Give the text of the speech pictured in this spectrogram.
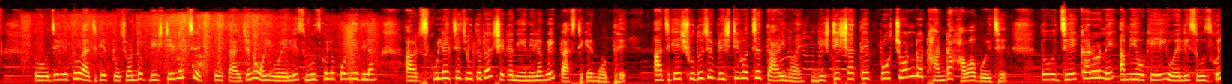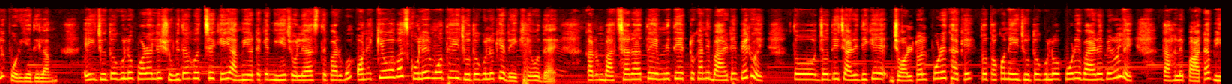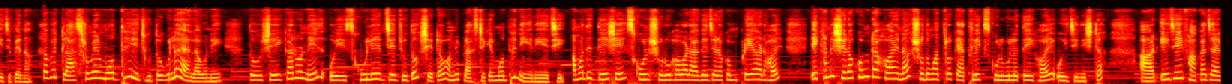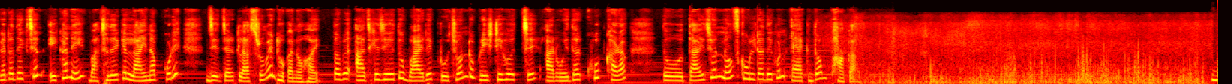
তো যেহেতু আজকে প্রচণ্ড বৃষ্টি হচ্ছে, তো তাই জন্য ওই ওয়েলি শুজগুলো পরিয়ে দিলাম। আর স্কুলের যে জুতোটা, সেটা নিয়ে নিলাম এই প্লাস্টিকের মধ্যে। আজকে শুধু যে বৃষ্টি হচ্ছে তাই নয়, বৃষ্টির সাথে প্রচণ্ড ঠান্ডা হাওয়া বইছে। তো যে কারণে আমি ওকে এই ওয়েলি শুজগুলো পরিয়ে দিলাম। এই জুতোগুলো পরালে সুবিধা হচ্ছে কি, আমি এটাকে নিয়ে চলে আসতে পারব। অনেকেও আবার স্কুলের মধ্যে এই জুতোগুলোকে রেখেও দেয়। কারণ বাচ্চারা তো এমনিতে একটুখানি বাইরে বেরোয়, তো যদি চারিদিকে জল টল পড়ে থাকে, তো তখন এই জুতোগুলো পরে বাইরে বেরোলে তাহলে পাটা ভিজবে না। তবে ক্লাসরুমের মধ্যে এই জুতোগুলো অ্যালাউ নেই। তো সেই কারণে ওই স্কুলের যে জুতো, সেটাও আমি প্লাস্টিকের মধ্যে নিয়ে নিয়েছি। আমাদের দেশে স্কুল শুরু হওয়ার আগে যেরকম প্রেয়ার হয়, এখানে সেরকমটা হয় না। শুধুমাত্র ক্যাথলিক স্কুলগুলোতেই হয় ওই জিনিসটা। আর এই যে ফাঁকা জায়গাটা দেখছেন, এখানে বাচ্চাদেরকে লাইন আপ করে যে যার ক্লাসরুমে ঢোকানো হয়। তবে আজকে যেহেতু বাইরে প্রচণ্ড বৃষ্টি হচ্ছে আর ওয়েদার খুব খারাপ, তো তাই জন্য স্কুলটা দেখুন একদম ফাঁকা।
